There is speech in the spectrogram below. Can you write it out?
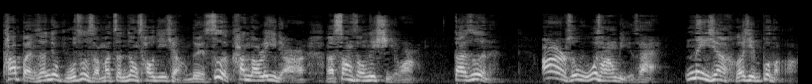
他本身就不是什么真正超级强队，是看到了一点呃上升的希望。但是呢，二十五场比赛内线核心不打，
